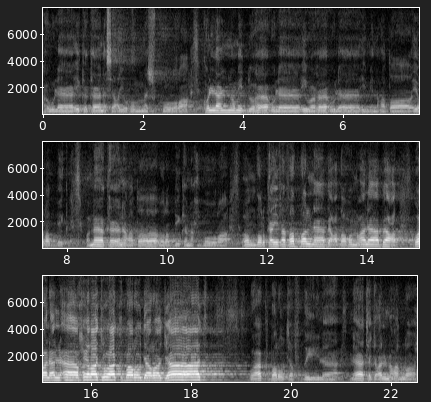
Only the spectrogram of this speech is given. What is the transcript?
فأولئك كان سعيهم مشكورا. كلا نمد هؤلاء وهؤلاء من عطاء ربك وما كان عطاء ربك محظورا. انظر كيف فضلنا بعضهم على بعض وللآخرة أكبر درجات. وأكبر تفضيلا. لا تجعل مع الله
